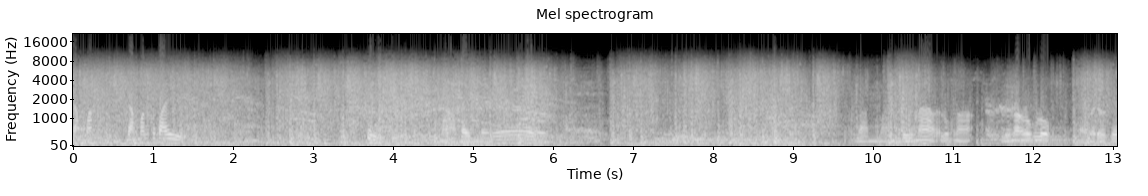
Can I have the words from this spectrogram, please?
จับมันจับมันเข้าไปโอ้โหมาเต็มเลยลำมันดีมากลูกเนาะดีมากลูกๆไหนมาดูสิ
